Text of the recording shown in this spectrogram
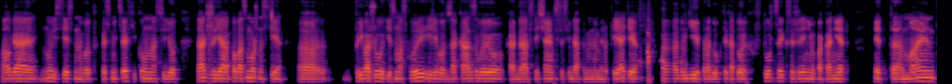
Алгая, ну, естественно, вот космецевтика у нас идет. Также я по возможности э, привожу из Москвы или вот заказываю, когда встречаемся с ребятами на мероприятиях, другие продукты, которых в Турции, к сожалению, пока нет. Это Mind,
